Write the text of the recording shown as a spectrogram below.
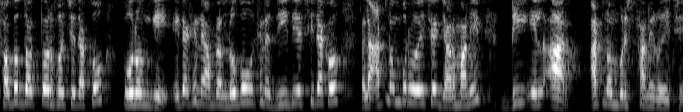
সদর দপ্তর হচ্ছে দেখো কোলঙ্গে। এটা এখানে আমরা লোগো এখানে দিয়ে দিয়েছি, দেখো। তাহলে আট নম্বর রয়েছে জার্মানির ডিএলআর আট নম্বর স্থানে রয়েছে।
